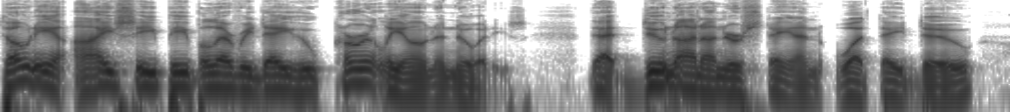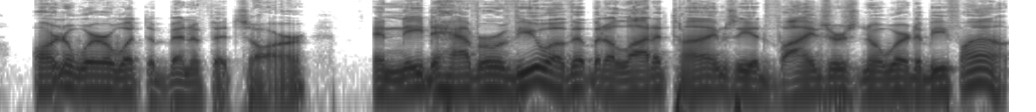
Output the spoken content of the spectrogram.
Tony, I see people every day who currently own annuities. that do not understand what they do, aren't aware of what the benefits are, and need to have a review of it. But a lot of times the advisor's nowhere to be found.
